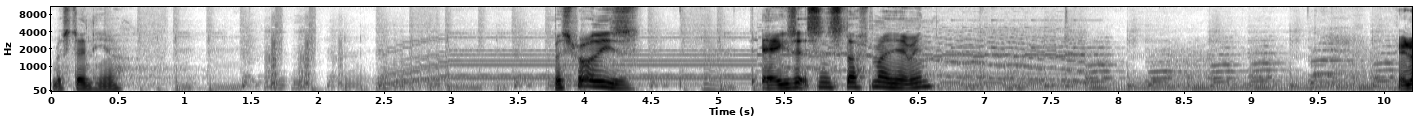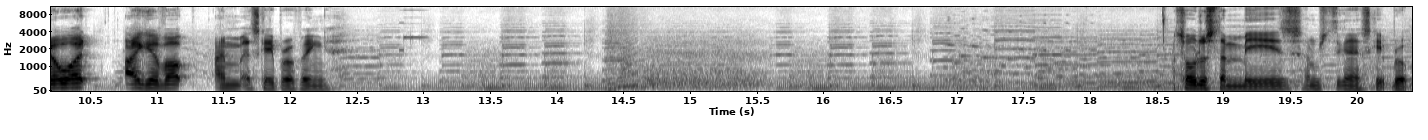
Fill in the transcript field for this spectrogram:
What's down here? What's for all these exits and stuff, man, you know what I mean? You know what? I give up. I'm escape roping. It's all just a maze. I'm just gonna escape rope.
